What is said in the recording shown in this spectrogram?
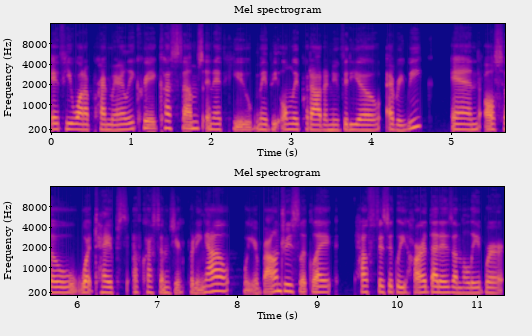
If you want to primarily create customs, and if you maybe only put out a new video every week, and also what types of customs you're putting out, what your boundaries look like, how physically hard that is on the labor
